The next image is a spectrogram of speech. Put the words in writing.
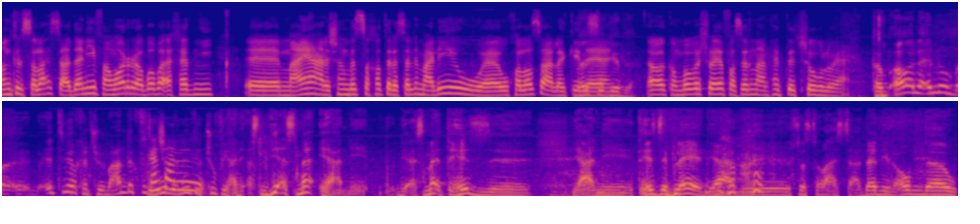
أنكل صلاح السعداني فمرة بابا أخدني آه، معاه علشان بس خاطر اسلم عليه وخلاص على كده بس يعني. كده. آه كان بابا شوية فاصلنا عن حتة شغله يعني. طب آه لأنه انت ما كانش بيبقى عندك فضول إن انت تشوفي يعني أصل دي أسماء يعني دي أسماء تهز آه، يعني تهز بلاد يعني. الاستاذ صلاح السعداني العمدة و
